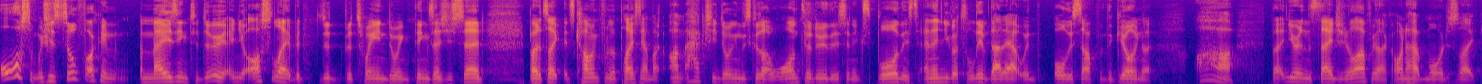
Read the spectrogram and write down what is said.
awesome, which is still fucking amazing to do. And you oscillate bet- between doing things as you said, but it's like it's coming from the place now. I'm like, I'm actually doing this because I want to do this and explore this, and then you got to live that out with all this stuff with the girl, and you're like, ah. But you're in the stage in your life where you're like, I want to have more just like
